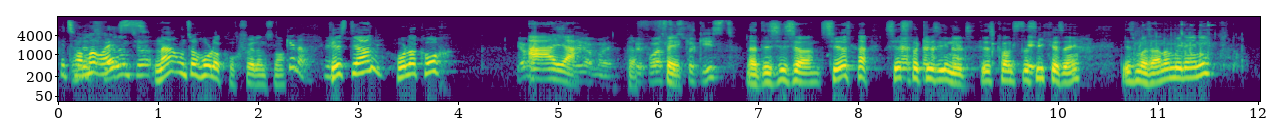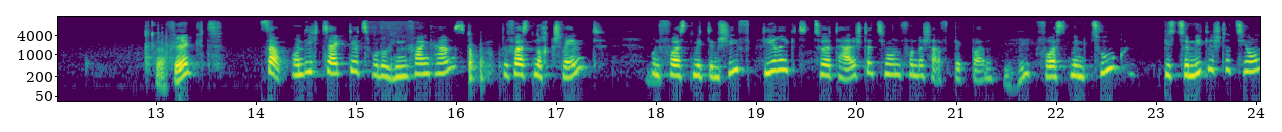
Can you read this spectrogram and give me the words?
Jetzt haben wir alles. uns ja- Nein, unser Holerkoch fehlt uns noch. Genau. Christian, Holerkoch? Ah, ja. Bevor du es Perfekt. vergisst. Na, das ist ja, sehr, sehr vergiss ich nicht. Das kannst du sicher sein. Das muss auch noch mit rein. Perfekt. So, und ich zeige dir jetzt, wo du hinfahren kannst. Du fährst nach Gschwend und fährst mit dem Schiff direkt zur Talstation von der Schaffbeckbahn. Fährst mit dem Zug bis zur Mittelstation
